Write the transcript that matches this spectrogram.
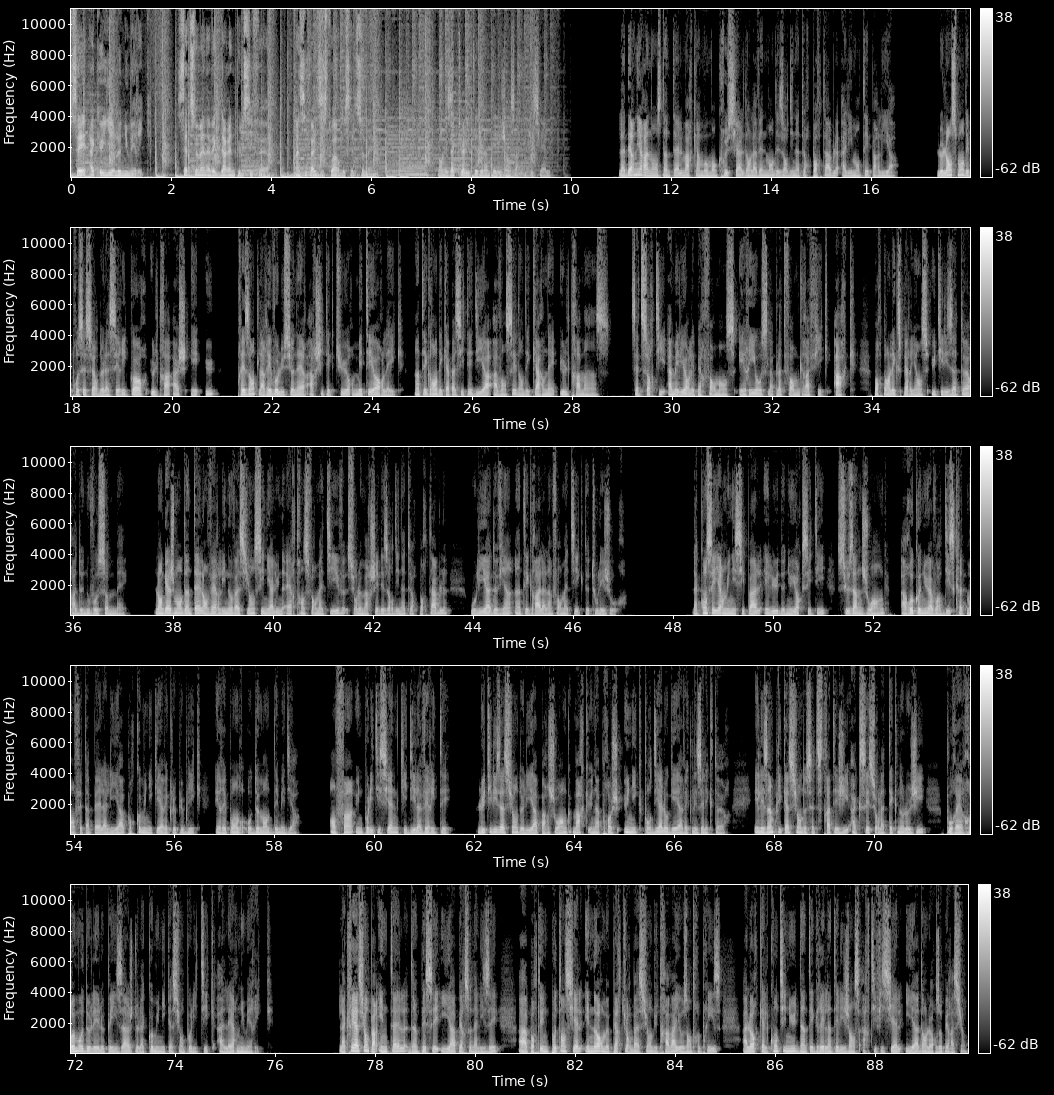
c'est accueillir le numérique. Cette semaine avec Darren Pulsifer, principales histoires de cette semaine. Dans les actualités de l'intelligence artificielle. La dernière annonce d'Intel marque un moment crucial dans l'avènement des ordinateurs portables alimentés par l'IA. Le lancement des processeurs de la série Core Ultra H et U présente la révolutionnaire architecture Meteor Lake, intégrant des capacités d'IA avancées dans des carnets ultra minces. Cette sortie améliore les performances et rehausse la plateforme graphique Arc, portant l'expérience utilisateur à de nouveaux sommets. L'engagement d'Intel envers l'innovation signale une ère transformative sur le marché des ordinateurs portables, où l'IA devient intégrale à l'informatique de tous les jours. La conseillère municipale élue de New York City, Susan Zhuang, a reconnu avoir discrètement fait appel à l'IA pour communiquer avec le public et répondre aux demandes des médias. Enfin, une politicienne qui dit la vérité. L'utilisation de l'IA par Zhuang marque une approche unique pour dialoguer avec les électeurs et les implications de cette stratégie axée sur la technologie pourraient remodeler le paysage de la communication politique à l'ère numérique. La création par Intel d'un PC IA personnalisé a apporté une potentielle énorme perturbation du travail aux entreprises alors qu'elles continuent d'intégrer l'intelligence artificielle IA dans leurs opérations.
